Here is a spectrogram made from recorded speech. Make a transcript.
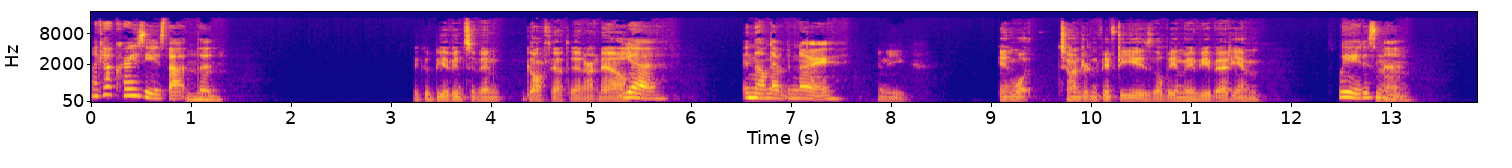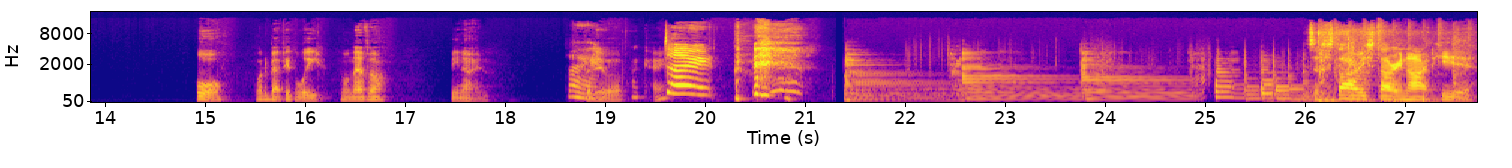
Like, how crazy is that? That Mm. There could be a Vincent van Gogh out there right now. yeah, and they'll never know. And he, in what, 250 years, there'll be a movie about him. Weird, isn't it? Mm. Or, what about people we will never be known? Don't. okay. Don't. It's a starry, starry night here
